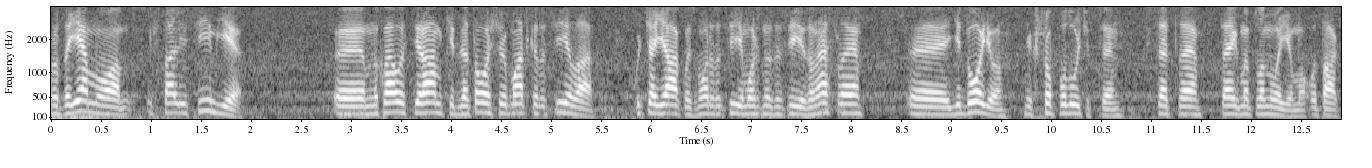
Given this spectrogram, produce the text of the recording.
Роздаємо і в сталі сім'ї е, нуклеусні рамки для того, щоб матка засіяла, хоча якось, може засіє, може не засіє. Занесли е, їдою, якщо вийде. Все це так, як ми плануємо. Отак.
